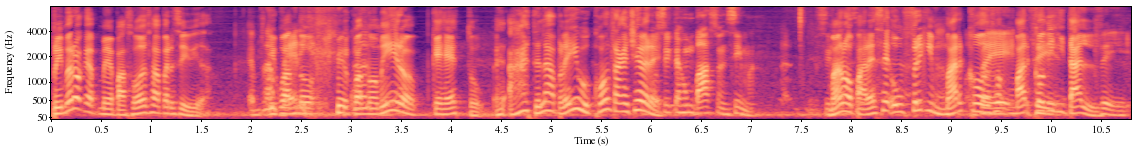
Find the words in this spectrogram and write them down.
primero que me pasó desapercibida. Es Y cuando, y cuando miro, ¿qué es esto? Ah, esta es la Playbook, contra, qué chévere. Pusiste un vaso encima. Mano, parece un freaking marco, de Sí, esos- marco sí, digital. sí.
